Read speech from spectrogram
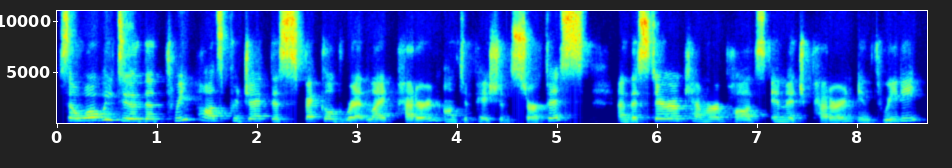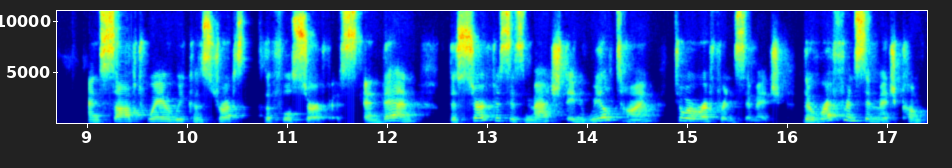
So what we do, the three pods project a speckled red light pattern onto patient surface and the stereo camera pods image pattern in 3D and software reconstructs the full surface. And then the surface is matched in real time to a reference image. The reference image come,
